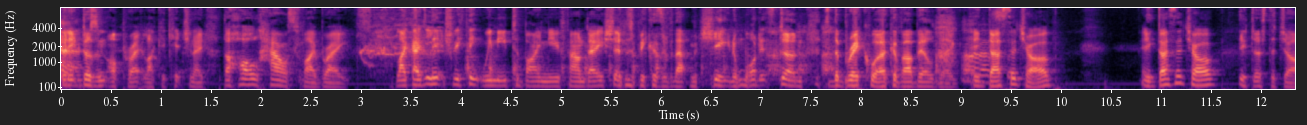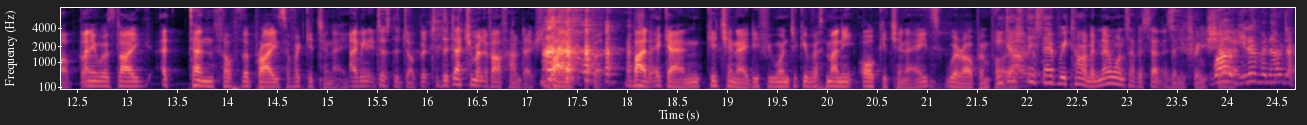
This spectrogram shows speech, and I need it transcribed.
but it doesn't operate like a KitchenAid. The whole house vibrates. Like I literally think we need to buy new foundations because of that machine and what it's done to the brickwork of our building. It does the job. It does the job, It does the job, but and it was like a tenth of the price of a KitchenAid. I mean, it does the job, but to the detriment of our foundation. but, but again, KitchenAid, if you want to give us money or KitchenAids, we're open for He it. He does this every time, and no one's ever sent us any free shit. Well, you never know, Dan.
